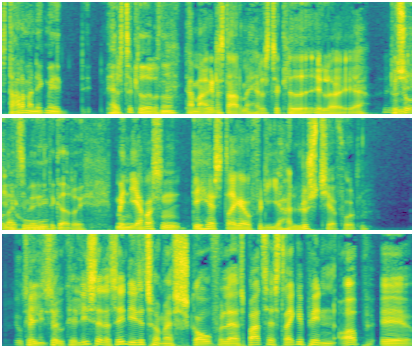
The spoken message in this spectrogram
starter man ikke med et halsterklæde eller sådan noget? Der er mange, der starter med halsterklæde, eller ja, Du så en, dig en tilbage, hue. det gad du ikke. Men jeg var sådan, det her strikker jo, fordi jeg har lyst til at få dem. Du kan, Så- du kan lige sætte os ind i det, Thomas Skov, for lad os bare tage strikkepinden op. Øh,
